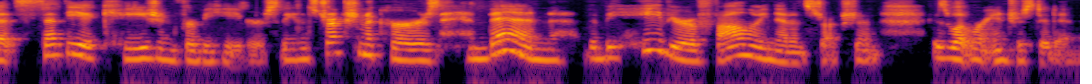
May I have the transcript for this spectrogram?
that set the occasion for behavior. So the instruction occurs, and then the behavior of following that instruction is what we're interested in.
